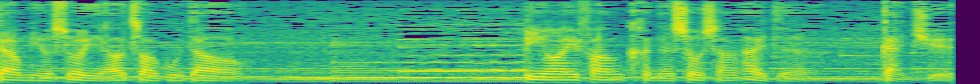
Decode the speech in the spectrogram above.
但我们有时候也要照顾到另外一方可能受伤害的感觉。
